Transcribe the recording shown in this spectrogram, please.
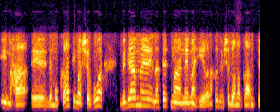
עם הדמוקרטים השבוע, וגם uh, לתת מענה מהיר. אנחנו יודעים שדונלד טראמפ uh,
